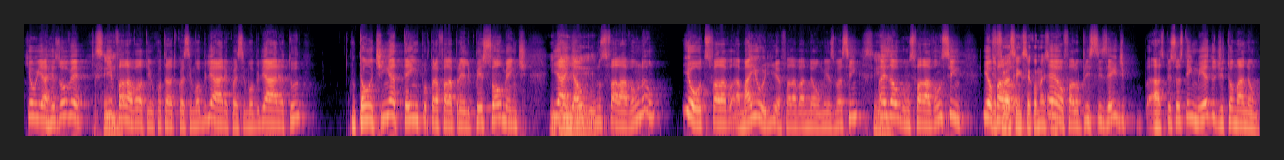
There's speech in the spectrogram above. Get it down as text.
que eu ia resolver. Sim. E falava, ó, tenho contrato com essa imobiliária, com essa imobiliária, tudo. Então eu tinha tempo para falar para ele pessoalmente. E aí Entendi. alguns falavam não. E outros falavam, a maioria falava não mesmo assim, Sim. mas alguns falavam sim. E eu E falo, foi assim que você começou. É, eu falo, precisei de. As pessoas têm medo de tomar não.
